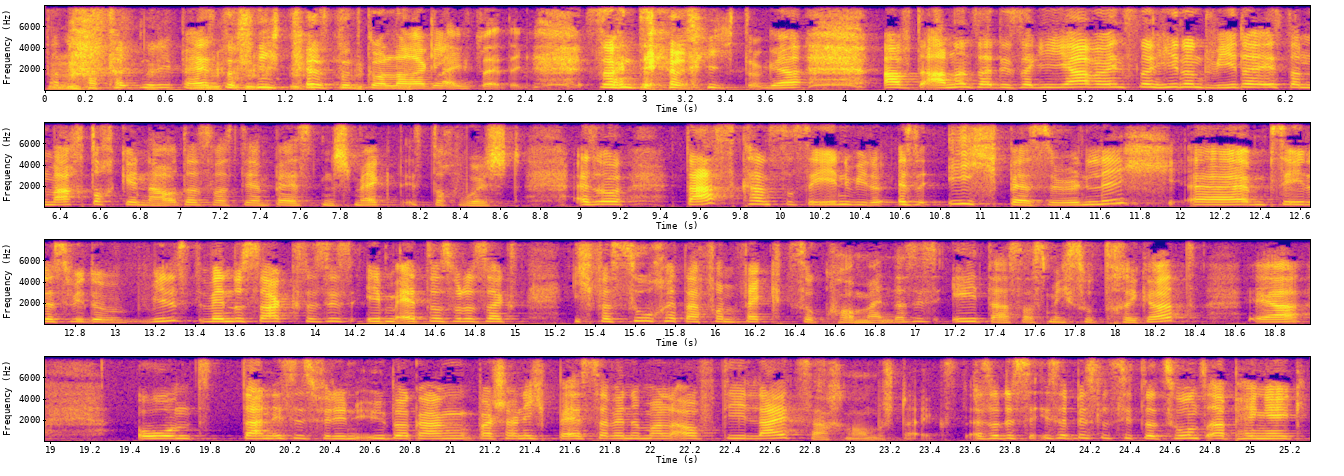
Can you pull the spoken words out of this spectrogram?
Dann hast halt nur die Pest und nicht Pest und Cholera gleichzeitig. So in der Richtung, ja. Auf der anderen Seite sage ich, ja, wenn es nur hin und wieder ist, dann mach doch genau das, was dir am besten schmeckt, ist doch wurscht. Also das kannst du sehen, wie du, also ich persönlich äh, sehe das, wie du willst. Wenn du sagst, das ist eben etwas, wo du sagst, ich versuche davon wegzukommen, das ist eh das, was mich so triggert, ja. Und dann ist es für den Übergang wahrscheinlich besser, wenn du mal auf die Leitsachen umsteigst. Also das ist ein bisschen situationsabhängig.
